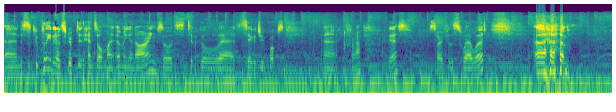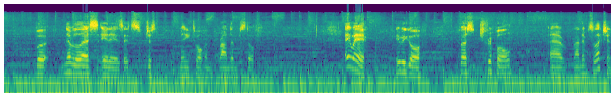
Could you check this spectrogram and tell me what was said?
And this is completely unscripted, hence all my umming and ahhing, so it's typical uh, Sega Jukebox uh, crap, I guess. Sorry for the swear word. Um, but nevertheless, it is. It's just me talking random stuff. Anyway, here we go. First triple uh, random selection.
